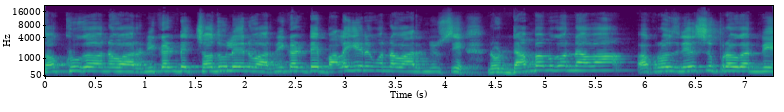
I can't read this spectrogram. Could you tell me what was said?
తక్కువగా ఉన్నవారు నీకంటే చదువు లేని వారు నీకంటే బలహీనంగా ఉన్నవారిని చూసి నువ్వు డంబముగా ఉన్నావా? ఒకరోజు నేసుప్రభు గారిని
